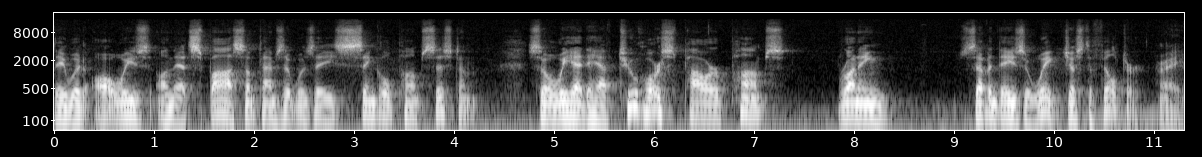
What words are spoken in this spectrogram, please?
they would always on that spa. Sometimes it was a single pump system. So we had to have two horsepower pumps running seven days a week just to filter. Right.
